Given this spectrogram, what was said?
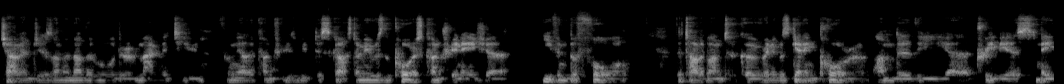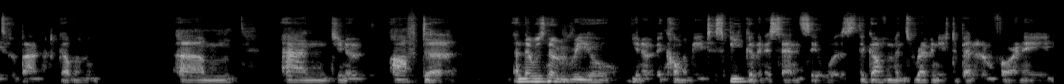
challenges on another order of magnitude from the other countries we've discussed. I mean, it was the poorest country in Asia even before the Taliban took over, and it was getting poorer under the uh, previous NATO-backed government. Um, and you know, after and there was no real you know economy to speak of in a sense. It was the government's revenues depended on foreign aid,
